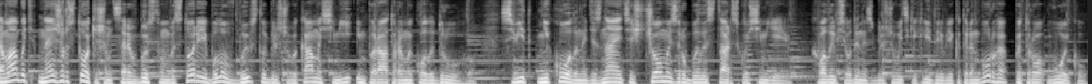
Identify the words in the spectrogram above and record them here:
Та, мабуть, найжорстокішим царевбивством в історії було вбивство більшовиками сім'ї імператора Миколи II. Світ ніколи не дізнається, що ми зробили з царською сім'єю. Хвалився один із більшовицьких лідерів Єкатеринбурга Петро Войков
